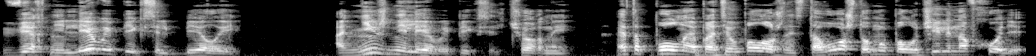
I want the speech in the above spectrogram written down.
верхний левый пиксель белый, а нижний левый пиксель черный. Это полная противоположность того, что мы получили на входе,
